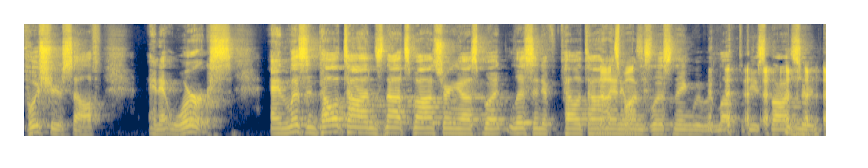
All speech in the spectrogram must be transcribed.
push yourself, and it works. And listen, Peloton's not sponsoring us, but listen, if Peloton not anyone's sponsored. listening, we would love to be sponsored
